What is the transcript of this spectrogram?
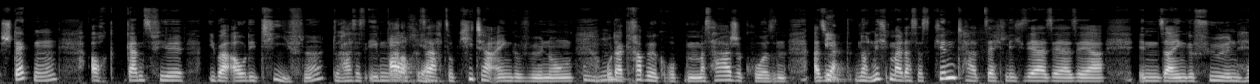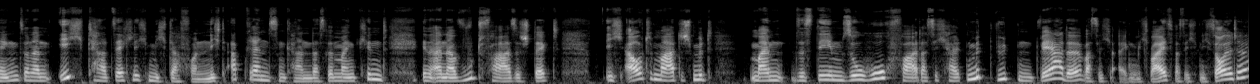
stecken, auch ganz viel über auditiv. Ne? Du hast es eben gerade auch, auch gesagt, ja. so Kita-Eingewöhnung mhm. oder Krabbelgruppen, Massagekursen. Also ja. noch nicht mal, dass das Kind tatsächlich sehr, sehr, sehr in seinen Gefühlen hängt, sondern ich tatsächlich mich davon nicht abgrenzen kann, dass wenn mein Kind in einer Wutphase steckt, ich automatisch mit meinem System so hochfahre, dass ich halt mit wütend werde, was ich eigentlich weiß, was ich nicht sollte,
